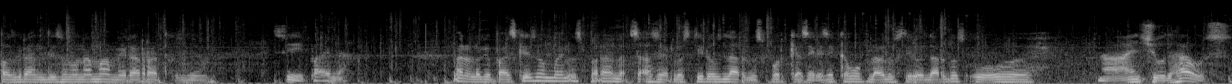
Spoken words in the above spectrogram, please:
mapas grandes son una mamera ratos, weón. Sí, paila. Bueno, lo que pasa es que son buenos para las- hacer los tiros largos, porque hacer ese camuflado de los tiros largos, uy, No, en Shoot House.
